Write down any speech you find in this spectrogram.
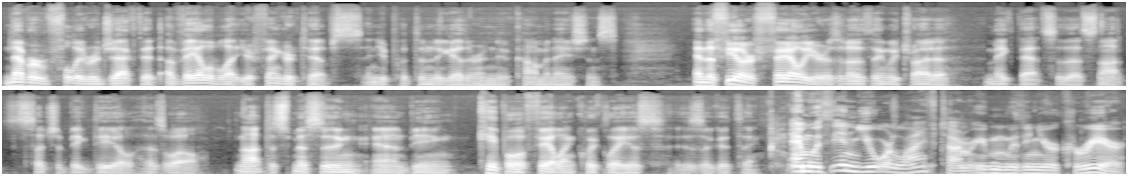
never fully rejected available at your fingertips, and you put them together in new combinations. And the fear of failure is another thing we try to make that so that's not such a big deal as well. Not dismissing and being capable of failing quickly is, is a good thing. And within your lifetime, or even within your career,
